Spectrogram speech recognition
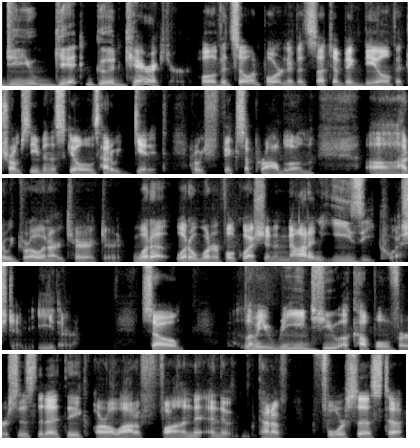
do you get good character? Well, if it's so important, if it's such a big deal, if it trumps even the skills, how do we get it? How do we fix a problem? Uh, how do we grow in our character? What a what a wonderful question, and not an easy question either. So, let me read you a couple verses that I think are a lot of fun and that kind of force us to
